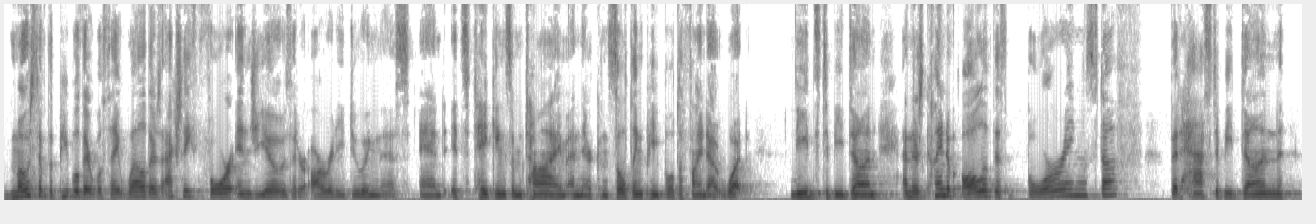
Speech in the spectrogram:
Most of the people there will say, Well, there's actually four NGOs that are already doing this and it's taking some time and they're consulting people to find out what needs to be done. And there's kind of all of this boring stuff that has to be done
